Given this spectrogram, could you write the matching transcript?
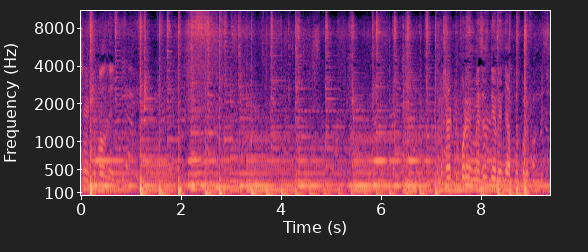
বাসায় একটু কল দেই বাসায় একটু পরে মেসেজ দিয়ে দেন যে আপু পরে ফোন দিচ্ছি।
